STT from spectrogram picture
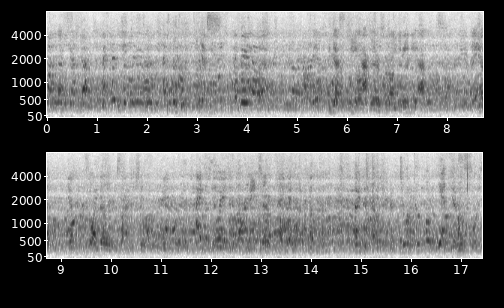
one last question. I heard it will be Emma. Yes, Do you know everything? yes, the actress will be Amy Adams. Yep, yep. So I'm very excited. She'll be perfect. I waiting for Me too. Thank you, Carolina. Do you want to do a photo? Yes. Yes, of course.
